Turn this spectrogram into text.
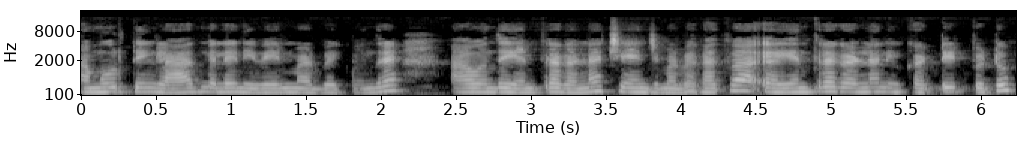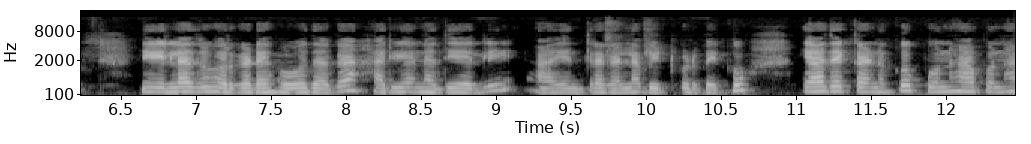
ಆ ಮೂರು ತಿಂಗಳಾದಮೇಲೆ ನೀವೇನು ಮಾಡಬೇಕು ಅಂದರೆ ಆ ಒಂದು ಯಂತ್ರಗಳನ್ನ ಚೇಂಜ್ ಮಾಡಬೇಕು. ಅಥವಾ ಯಂತ್ರಗಳನ್ನ ನೀವು ಕಟ್ಟಿಟ್ಬಿಟ್ಟು ನೀವು ಎಲ್ಲಾದರೂ ಹೊರಗಡೆ ಹೋದಾಗ ಹರಿಯೋ ನದಿಯಲ್ಲಿ ಆ ಯಂತ್ರಗಳನ್ನ ಬಿಟ್ಬಿಡಬೇಕು. ಯಾವುದೇ ಕಾರಣಕ್ಕೂ ಪುನಃ ಪುನಃ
